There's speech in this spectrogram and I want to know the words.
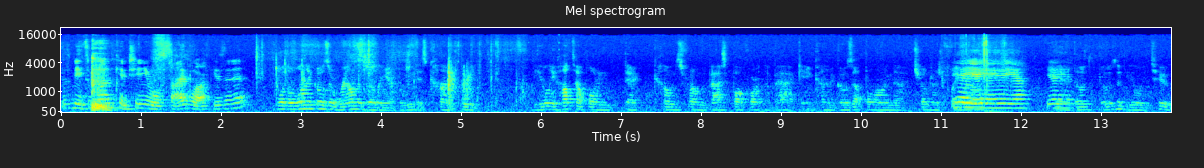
This means one continual sidewalk, isn't it? well, the one that goes around the building, I believe, is concrete. The only hot top one that comes from the basketball court in the back and kind of goes up along the children's Yeah, playground. yeah, yeah, yeah, yeah, yeah, yeah. those, those are the only two.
